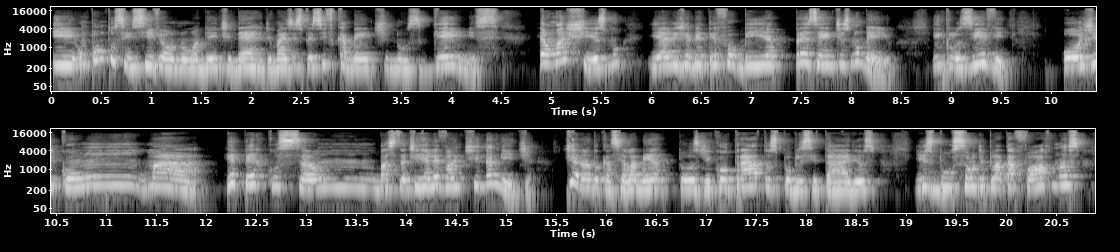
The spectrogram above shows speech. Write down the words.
E um ponto sensível no ambiente nerd, mais especificamente nos games, é o machismo e a LGBTfobia presentes no meio. Inclusive, hoje com uma repercussão bastante relevante na mídia, gerando cancelamentos de contratos publicitários e expulsão de plataformas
